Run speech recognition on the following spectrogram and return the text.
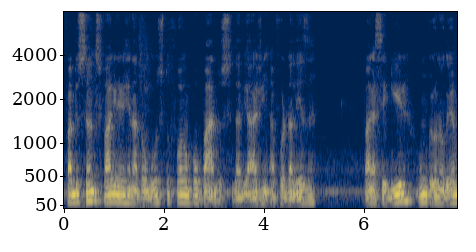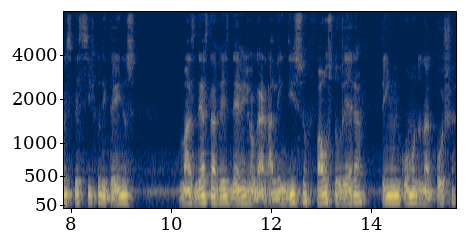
Fábio Santos, Fagner e Renato Augusto foram poupados da viagem à Fortaleza para seguir um cronograma específico de treinos, mas desta vez devem jogar. Além disso, Fausto Vera tem um incômodo na coxa.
